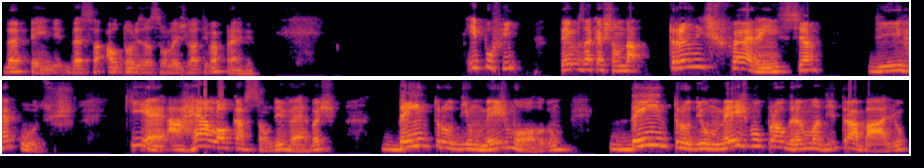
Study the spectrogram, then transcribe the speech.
depende dessa autorização legislativa prévia. E, por fim, temos a questão da transferência de recursos, que é a realocação de verbas dentro de um mesmo órgão, dentro de um mesmo programa de trabalho,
